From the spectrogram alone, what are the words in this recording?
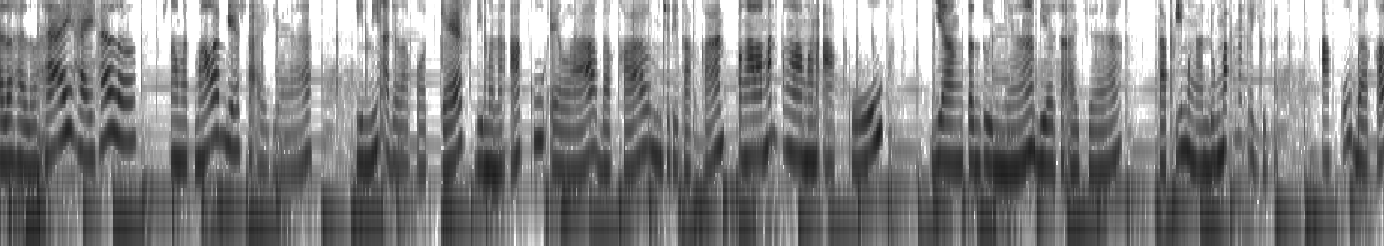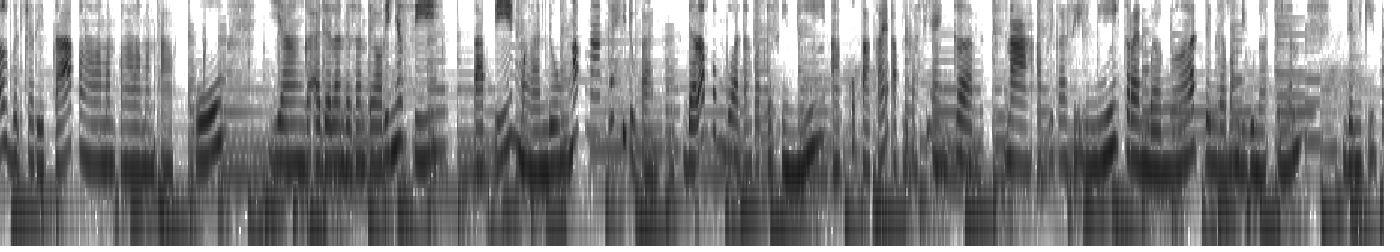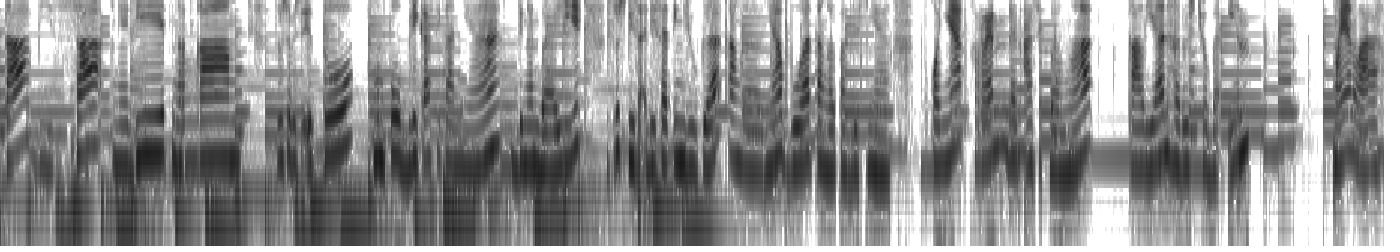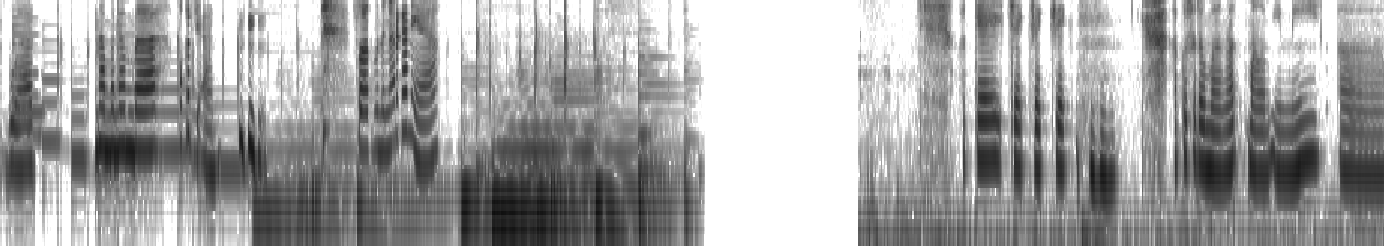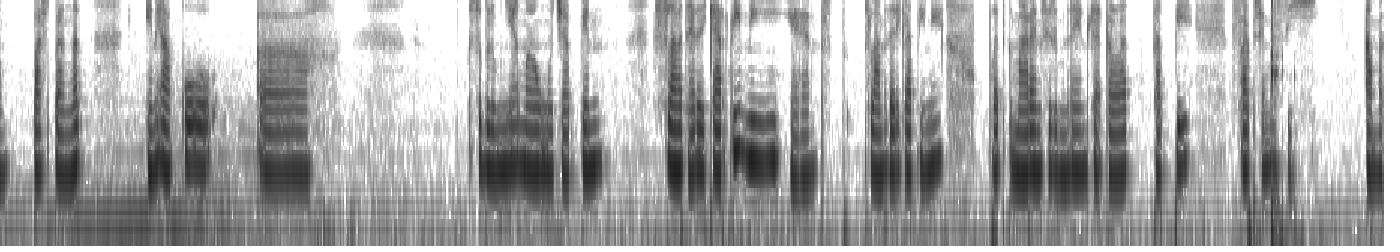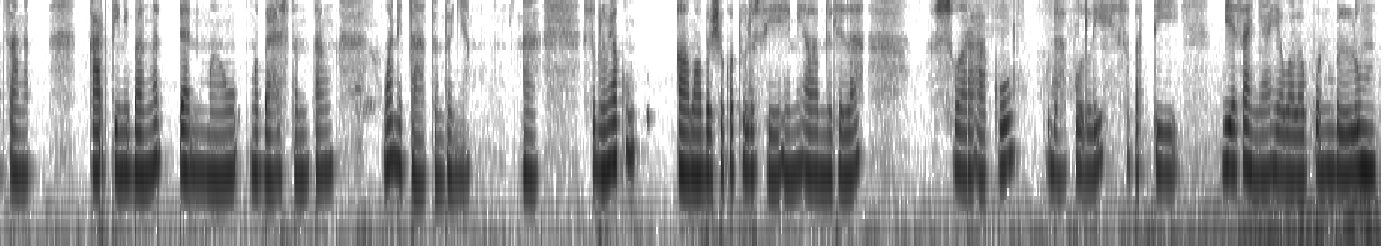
Halo, halo, hai, hai, halo. Selamat malam biasa aja. Ini adalah podcast di mana aku, Ella, bakal menceritakan pengalaman-pengalaman aku yang tentunya biasa aja, tapi mengandung makna kehidupan. Aku bakal bercerita pengalaman-pengalaman aku yang gak ada landasan teorinya sih, tapi mengandung makna kehidupan. Dalam pembuatan podcast ini, aku pakai aplikasi Anchor. Nah, aplikasi ini keren banget dan gampang digunain. Dan kita bisa ngedit, ngerekam, terus habis itu mempublikasikannya dengan baik. Terus bisa disetting juga tanggalnya buat tanggal publishnya. Pokoknya keren dan asik banget. Kalian harus cobain. Lumayan lah buat nambah-nambah pekerjaan. Selamat mendengarkan ya. Oke, cek cek cek. aku sedang banget malam ini uh, pas banget. Ini aku uh, sebelumnya mau ngucapin selamat hari Kartini, ya kan? Selamat dari Kartini buat kemarin sih sebenarnya udah telat tapi vibesnya masih amat sangat Kartini banget dan mau ngebahas tentang wanita tentunya. Nah, sebelumnya aku uh, mau bersyukur dulu sih ini alhamdulillah suara aku udah pulih seperti biasanya ya walaupun belum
